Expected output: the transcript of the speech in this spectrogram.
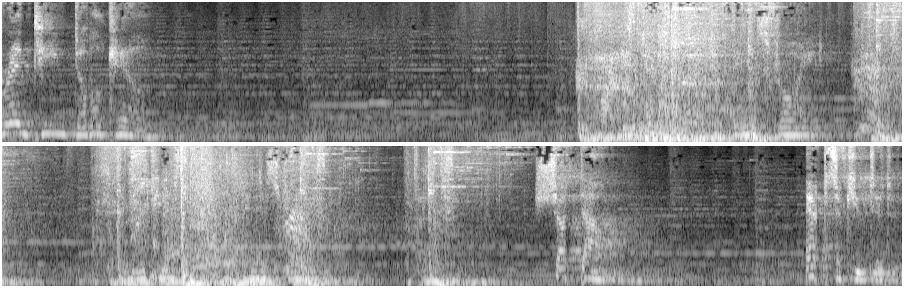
Red team double kill. has been destroyed. Blue has been destroyed. Shut down. Executed.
